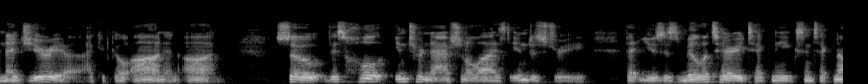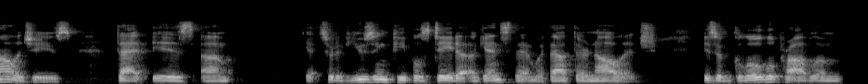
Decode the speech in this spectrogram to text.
Nigeria. I could go on and on. So, this whole internationalized industry that uses military techniques and technologies that is um, sort of using people's data against them without their knowledge is a global problem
